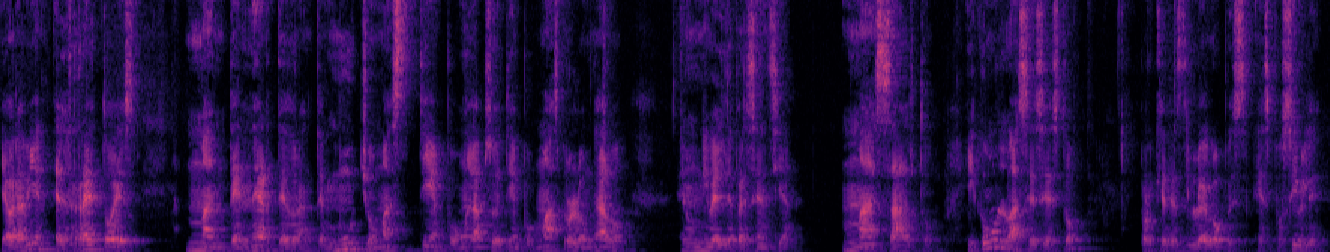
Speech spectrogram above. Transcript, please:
Y ahora bien, el reto es mantenerte durante mucho más tiempo, un lapso de tiempo más prolongado, en un nivel de presencia más alto. ¿Y cómo lo haces esto? Porque desde luego pues es posible.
